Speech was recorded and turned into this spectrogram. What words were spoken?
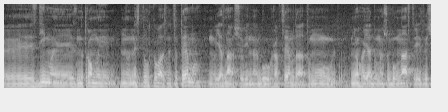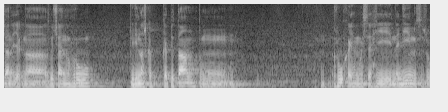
Е, З Дімою, з Дмитром ми ну, не спілкувалися на цю тему. Ну, я знав, що він був гравцем, да, тому в нього, я думаю, що був настрій, звичайно, як на звичайну гру. Він наш капітан, тому рухаємося і надіємося, що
